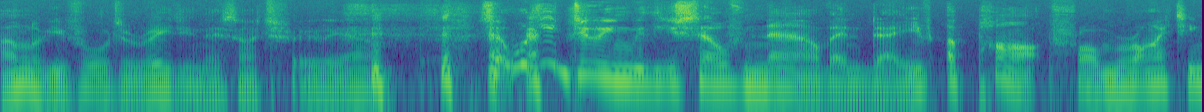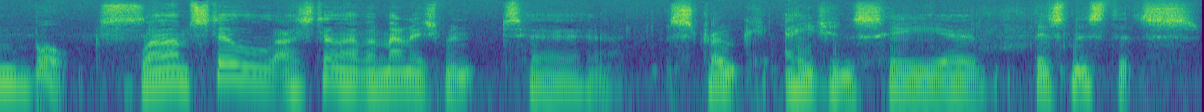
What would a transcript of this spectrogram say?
I'm looking forward to reading this. I truly am. so, what are you doing with yourself now, then, Dave? Apart from writing books? Well, I'm still I still have a management uh, stroke agency uh, business that's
